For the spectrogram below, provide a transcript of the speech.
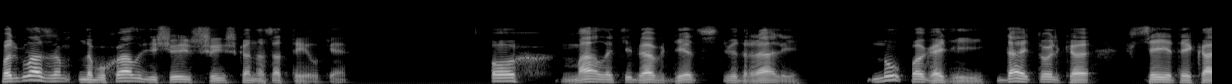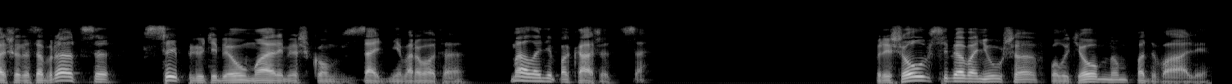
под глазом набухала еще и шишка на затылке. «Ох, мало тебя в детстве драли! Ну, погоди, дай только всей этой каши разобраться, всыплю тебе ума ремешком в задние ворота. Мало не покажется». Пришел в себя Ванюша в полутемном подвале.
